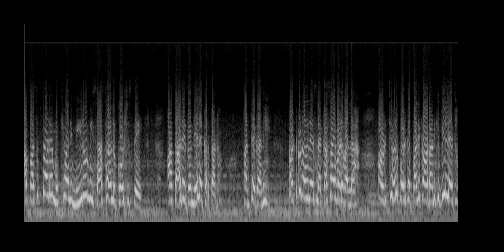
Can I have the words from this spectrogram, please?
ఆ పసుపు తాడే ముఖ్యమని మీరు మీ శాస్త్రాలు ఘోషిస్తే ఆ తాడేదో నేనే కడతాను. అంతేగాని కట్టుకుని వదిలేసిన కషాయ వడ వల్ల ఆవిడ చివరి కోరిక బలి కావడానికి వీల్లేదు.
